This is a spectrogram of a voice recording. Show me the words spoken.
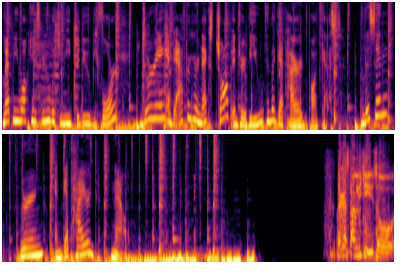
Let me walk you through what you need to do before, during, and after your next job interview in the Get Hired podcast. Listen, learn, and get hired now. Teka, Stanley G, so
